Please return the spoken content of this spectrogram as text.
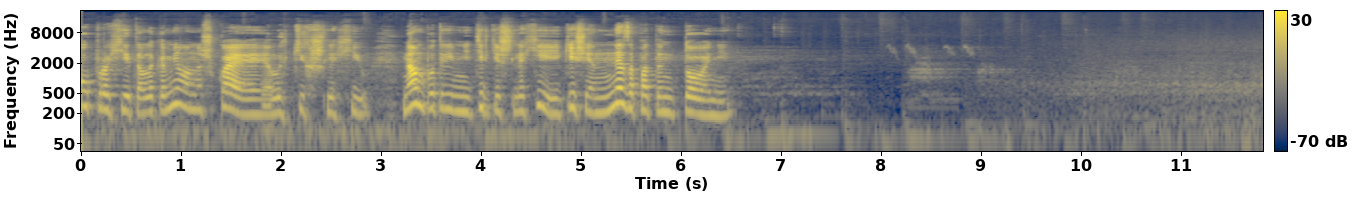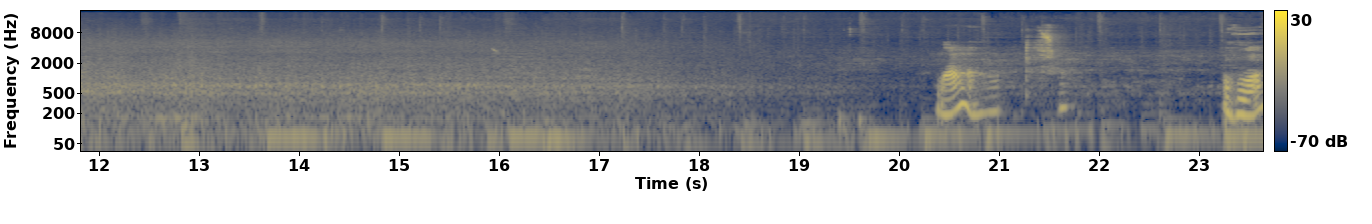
був прохід, але Каміла не шукає легких шляхів. Нам потрібні тільки шляхи, які ще не запатентовані. Вау, то що? Ого.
